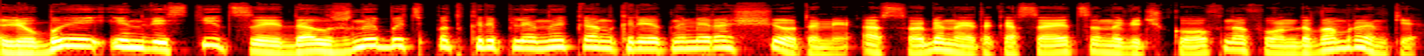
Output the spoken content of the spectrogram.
Любые инвестиции должны быть подкреплены конкретными расчетами, особенно это касается новичков на фондовом рынке.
